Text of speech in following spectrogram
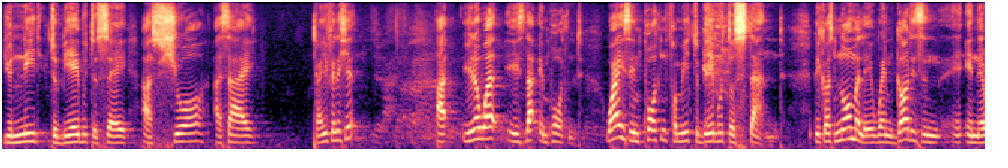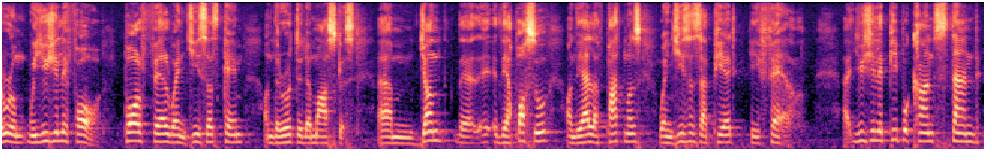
you need to be able to say, as sure as I. Can you finish it? Uh, you know what is that important? Why is it important for me to be able to stand? Because normally, when God is in, in a room, we usually fall. Paul fell when Jesus came on the road to Damascus. Um, John, the, the apostle on the Isle of Patmos, when Jesus appeared, he fell. Uh, usually, people can't stand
